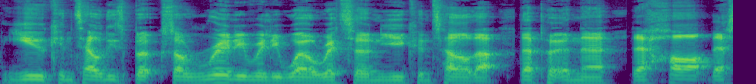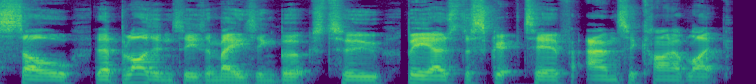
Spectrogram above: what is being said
You can tell these books are really, really well written. You can tell that they're putting their, their heart, their soul, their blood into these amazing books to be as descriptive and to kind of like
